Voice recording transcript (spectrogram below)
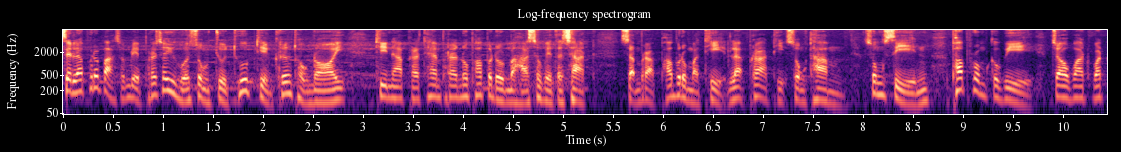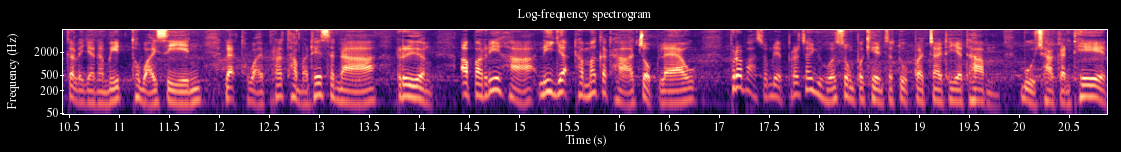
เสร็จแล้วพระบาทสมเด็จพระเจ้าอยู่หัวทรงจุดธูปเทียนเครื่องทองน้อย ที่หนาพระแท่นพระนพพระดลมหาสเสวตฉัตรสำหรับพระบรมอัฐิและพระอัฐิทรงธรรม ทรงศีล พระพรหมกวี เจ้าวัดวัดกัลยาณมิตร ถวายศีล และถวายพระธรรมเทศนา เรื่องอปริหานิยธรรมกถาจบแล้ว พระบาทสมเด็จพระเจ้าอยู่หัวทรงประเคนจตุปัจจัยทยธรรม บูชากันเทศ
